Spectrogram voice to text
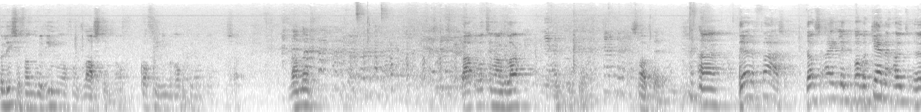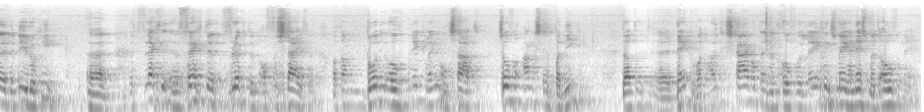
verliezen van urine of ontlasting. Of koffie niet meer op kunnen. Zo. Dan de... Waar wordt er nou gelachen? Snap je? Uh, derde fase. Dat is eigenlijk wat we kennen uit uh, de biologie. Het vechten, vluchten of verstijven. Want dan door die overprikkeling ontstaat zoveel angst en paniek dat het denken wordt uitgeschakeld en een overlevingsmechanisme het overneemt.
